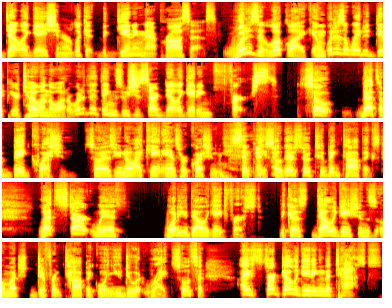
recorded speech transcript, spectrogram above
delegation or look at beginning that process, what does it look like and what is a way to dip your toe in the water? What are the things we should start delegating first? So that's a big question. So as you know, I can't answer a question simply. so there's so two big topics. Let's start with what do you delegate first? Because delegation's a much different topic when you do it right. So let's I start delegating the tasks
